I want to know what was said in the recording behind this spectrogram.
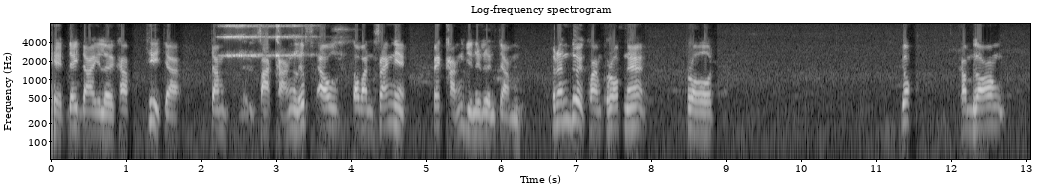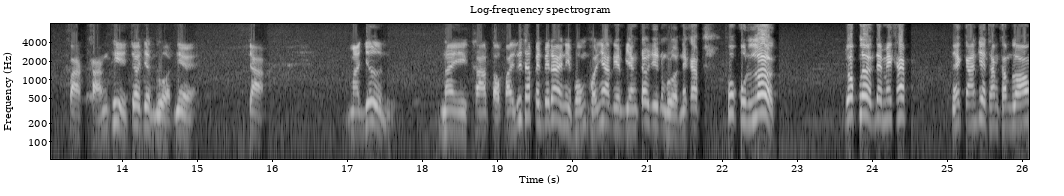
เหตุใด ๆเลยครับ ที่จะจำฝากขังหรือเอาตะวันแฟรงเนี่ยไปขังอยู่ในเรือนจำเพราะนั้นด้วยความครพนะโปรด ยกคำร้อง ฝากขังที่เจ้าหน้าที่ตำรวจเนี่ยจะมายื่นในคราวต่อไปหรือถ้าเป็นไปได้นี่ผมขออนุญาตเรียนไปยังเจ้าหน้าที่ตำรวจนะครับ พวกคุณเลิก ยกเลิกได้ไหมครับ ในการที่จะทำคำร้อง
